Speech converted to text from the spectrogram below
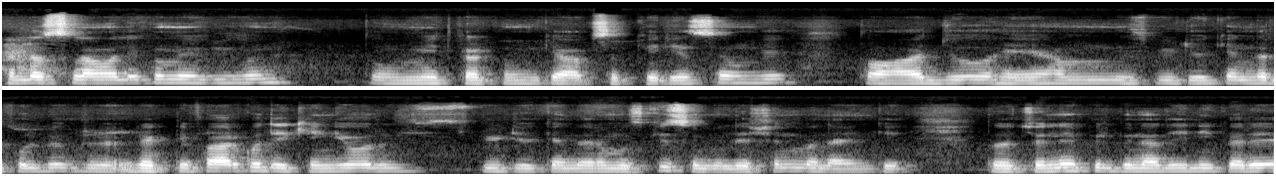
हेलो, अस्सलाम वालेकुम एवरीवन। तो उम्मीद करता हूँ कि आप सब खैरियत से होंगे। तो आज जो है, हम इस वीडियो के अंदर फुल रेक्टिफायर को देखेंगे और इस वीडियो के अंदर हम उसकी सिमुलेशन बनाएँगे। तो चलें, फिर बिना देरी करे,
